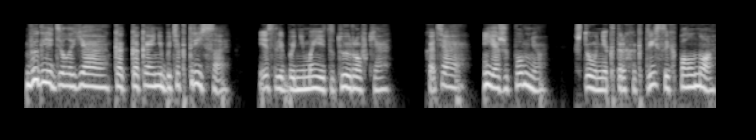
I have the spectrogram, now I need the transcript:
Выглядела я как какая-нибудь актриса, если бы не мои татуировки. Хотя я же помню, что у некоторых актрис их полно.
